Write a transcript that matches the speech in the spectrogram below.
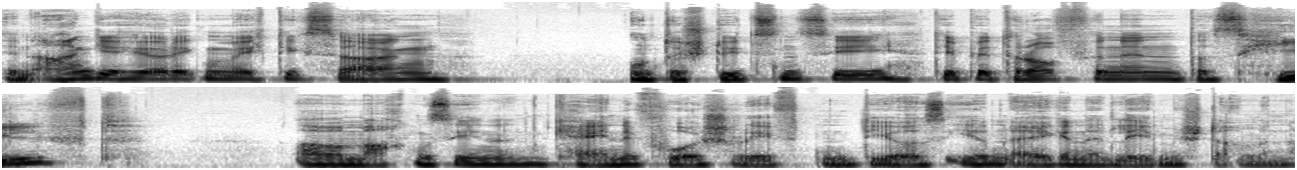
Den Angehörigen möchte ich sagen, unterstützen Sie die Betroffenen, das hilft, aber machen Sie ihnen keine Vorschriften, die aus Ihrem eigenen Leben stammen.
